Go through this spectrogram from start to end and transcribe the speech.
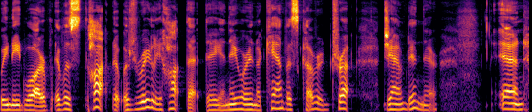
We need water. It was hot. It was really hot that day. And they were in a canvas covered truck jammed in there. And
